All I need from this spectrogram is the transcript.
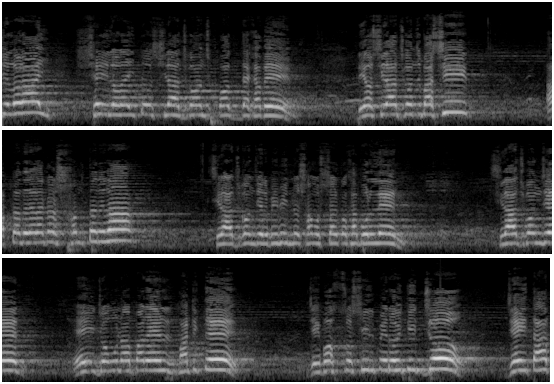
যে লড়াই, সেই লড়াইতেও সিরাজগঞ্জ পথ দেখাবে। প্রিয় সিরাজগঞ্জবাসী, আপনাদের এলাকার সন্তানেরা সিরাজগঞ্জের বিভিন্ন সমস্যার কথা বললেন। সিরাজগঞ্জের এই যমুনা পাড়ের মাটিতে যে বস্ত্র শিল্পের ঐতিহ্য, যেই তাঁত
